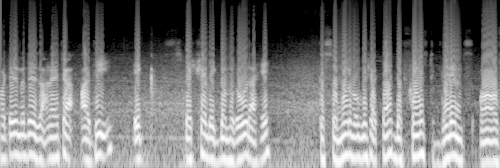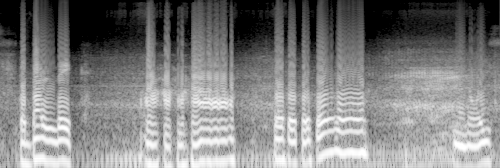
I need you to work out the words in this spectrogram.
हॉटेलमध्ये जाण्याच्या आधी एक स्पेशल एकदम रोड आहे. समोर बघू शकता the first glimpse of the Dal lake हा हा हा हा हो हो हो हो नॉईस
